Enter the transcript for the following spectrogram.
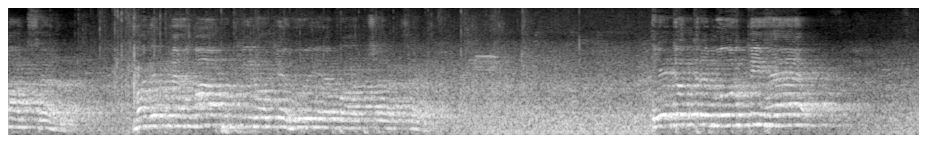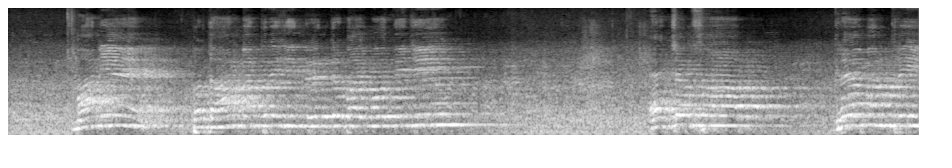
بادشاہ اکثر، مگر مہمان فقیروں کے ہوئے ہیں بادشاہ اکثر۔ یہ جو ترمورتی ہے، مانیے پردان منتری جی نریندر بھائی مودی جی ایچم صاحب، گرہ منتری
